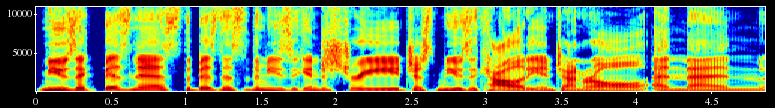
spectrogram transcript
music business, the business of the music industry, just musicality in general, and then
